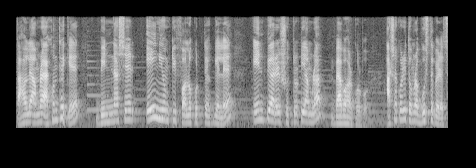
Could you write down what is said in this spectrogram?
তাহলে আমরা এখন থেকে বিন্যাসের এই নিয়মটি ফলো করতে গেলে এনপিআরের সূত্রটি আমরা ব্যবহার করব। আশা করি তোমরা বুঝতে পেরেছ।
